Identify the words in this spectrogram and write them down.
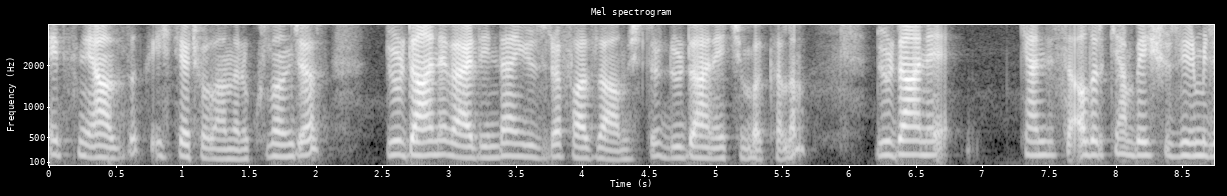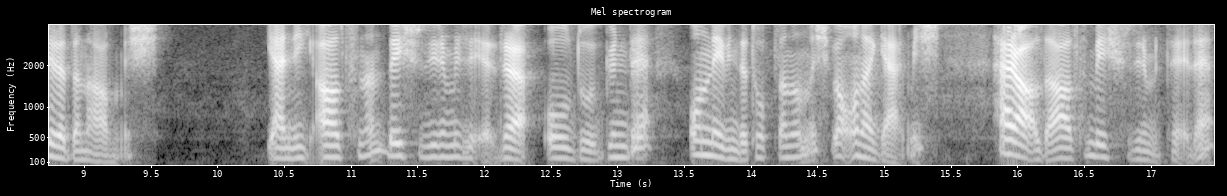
Hepsini yazdık. İhtiyaç olanları kullanacağız. Dürdane verdiğinden 100 lira fazla almıştır. Dürdane için bakalım. Dürdane kendisi alırken 520 liradan almış. Yani altının 520 lira olduğu günde onun evinde toplanılmış ve ona gelmiş. Her aldığı altın 520 TL.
